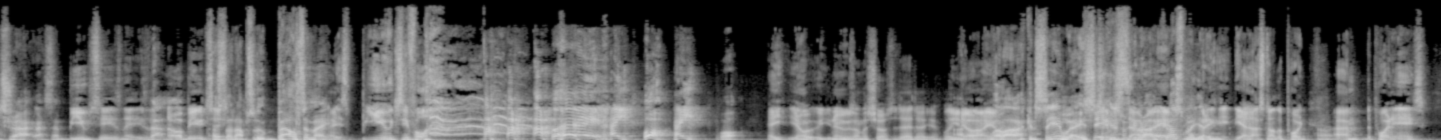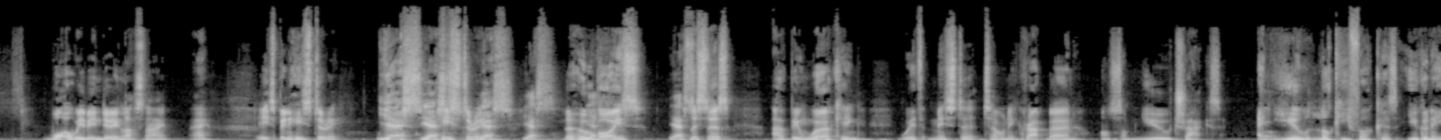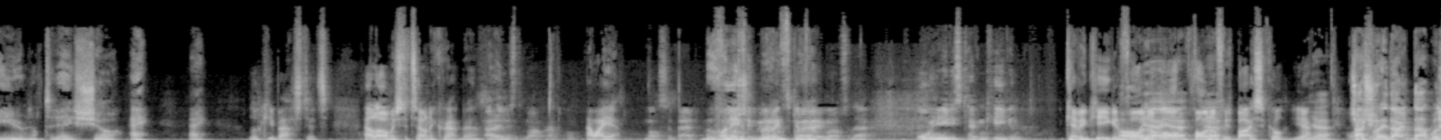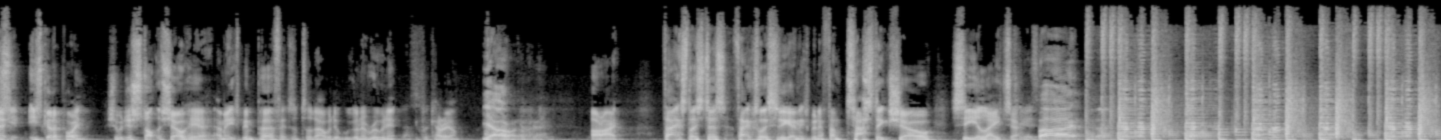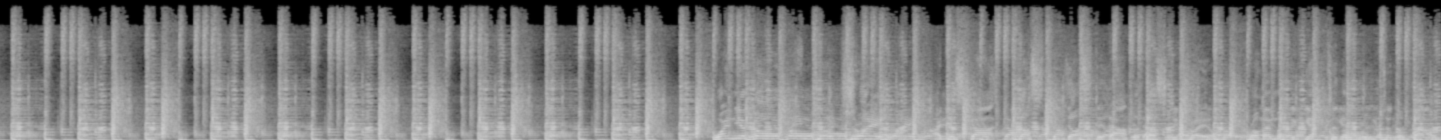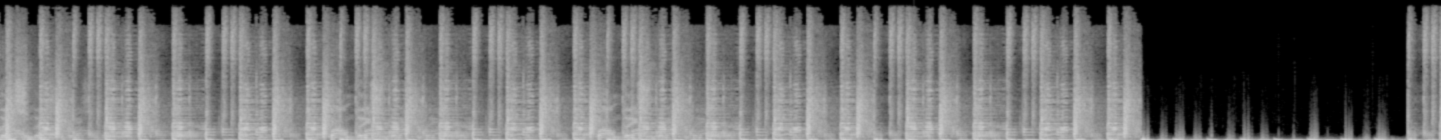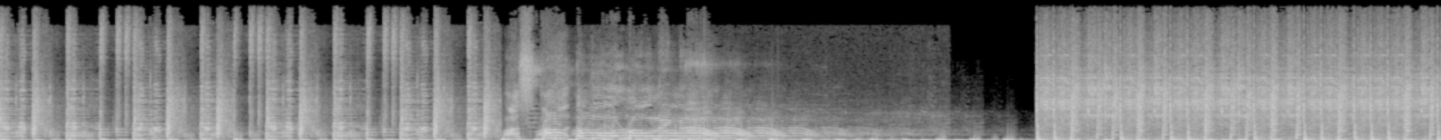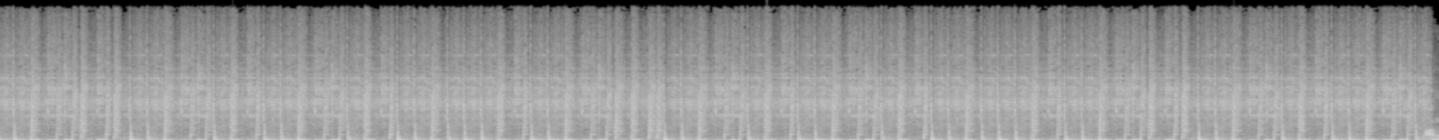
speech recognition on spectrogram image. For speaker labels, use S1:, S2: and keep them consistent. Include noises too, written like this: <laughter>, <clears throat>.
S1: track. That's a beauty, isn't it? Is that not a beauty?
S2: That's an absolute belter, mate.
S1: It's beautiful. <laughs> hey, hey,
S2: What?
S1: hey,
S2: What?
S1: hey! You know, you know who's on the show today, don't you? Well, you know, I,
S2: well, I can see him, mate. He's- he's looking right across me,
S1: But
S2: getting-
S1: it- yeah, that's not the point. Um, the point is, what have we been doing last night? Eh? It's been history.
S2: Yes, yes.
S1: History.
S2: Yes, yes.
S1: The Who
S2: yes.
S1: Boys,
S2: Yes.
S1: listeners, have been working with Mr. Tony Crackburn on some new tracks. And you lucky fuckers, you're going to hear him on today's show. Hey, hey, lucky bastards. Hello, Mr. Tony Crackburn.
S3: Hello, Mr. Mark Rathbone.
S1: How are you?
S3: Not so bad.
S1: Move on in,
S3: Unfortunately,
S1: move
S3: we
S1: in,
S3: have to go
S1: move
S3: home after that. All we need is Kevin Keegan.
S1: Kevin Keegan
S2: Oh,
S1: falling,
S2: yeah,
S1: off,
S2: yeah,
S1: falling
S2: yeah.
S1: off his bicycle. Yeah.
S2: Yeah.
S1: Should we
S2: Actually,
S1: ju-
S2: that- that was-
S1: No, he's got a point. Should we just stop the show here? I mean, it's been perfect until now. We're going to ruin it if we carry on.
S2: Yeah, all right, okay.
S1: All right. Thanks, listeners. Thanks for listening again. It's been a fantastic show. See you later.
S2: Bye.
S4: When you go into the trail and you start dusting, dusting down the dusty trail, remember to get to the root of the foundation. Foundation.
